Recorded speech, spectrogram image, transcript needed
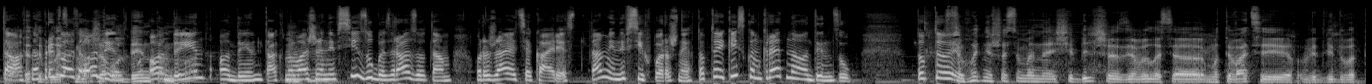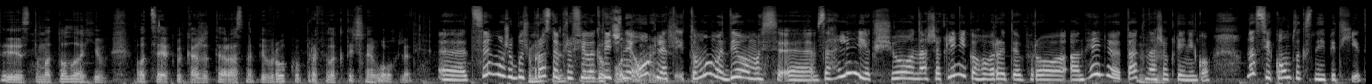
Так, наприклад, блиск? Може, один, один, там, один, один, так. Ну, майже не всі зуби зразу там уражаються каріс. Там і не всіх порожних. Тобто якийсь конкретно один зуб. Тобто Сьогодні щось у мене ще більше з'явилося мотивації відвідувати стоматологів. Оце, як ви кажете, раз на півроку профілактичний огляд. Е, Це може бути Чомусь просто профілактичний огляд, раніше. і тому ми дивимося е, взагалі, якщо наша клініка говорити про Ангелію, так нашу клініку, у нас є комплексний підхід.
